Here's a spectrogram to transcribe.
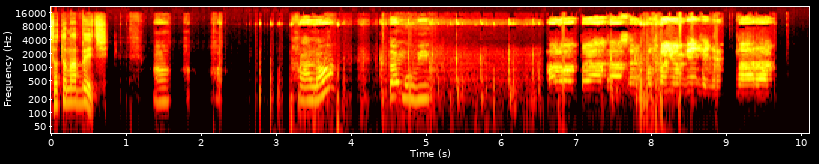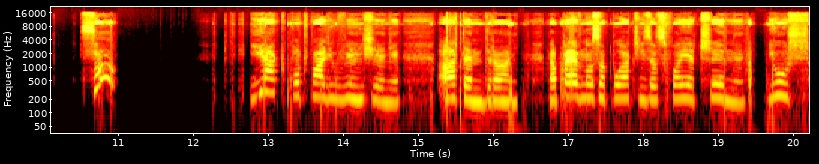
Co to ma być? O, ho, ho. Halo? Kto mówi? Halo, to ja traser, podpaliłem więzienie. Nara. Co? Jak podpalił więzienie? A ten drań na pewno zapłaci za swoje czyny. Już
